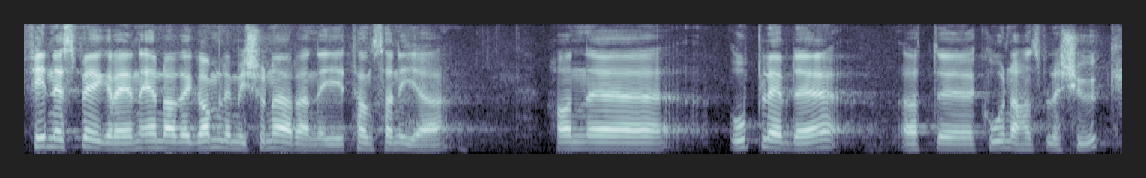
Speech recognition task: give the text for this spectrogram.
Finne Spegren, en av de gamle misjonærene i Tanzania, han eh, opplevde at eh, kona hans ble syk.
